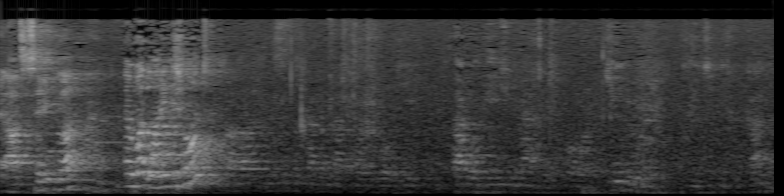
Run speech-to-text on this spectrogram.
えあセリフは And what line did you want? That will be humanity, or King will be Gundam.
